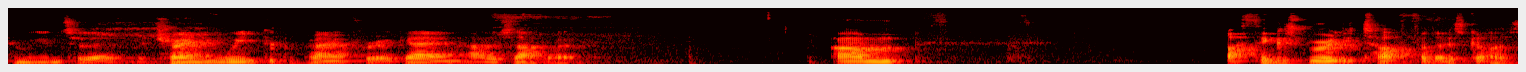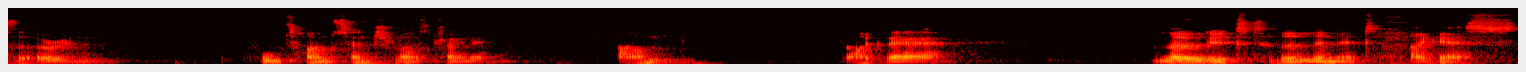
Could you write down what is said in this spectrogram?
coming into the, the training week preparing for a game, how does that work? Um, I think it's really tough for those guys that are in full time centralised training. Um, like they're loaded to the limit, I guess,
